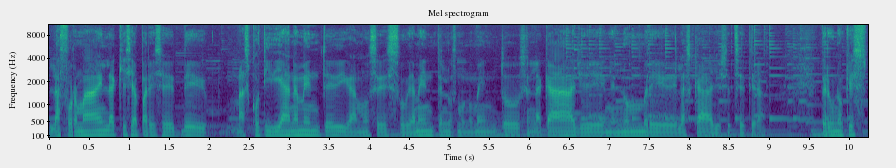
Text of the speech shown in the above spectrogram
la forma en la que se aparece de más cotidianamente, digamos, es obviamente en los monumentos, en la calle, en el nombre de las calles, etc. Pero uno que es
